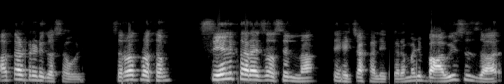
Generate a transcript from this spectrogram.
आता ट्रेड कसा होईल? सर्वात प्रथम सेल करायचं असेल ना ते ह्याच्या खाली करा. म्हणजे बावीस हजार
